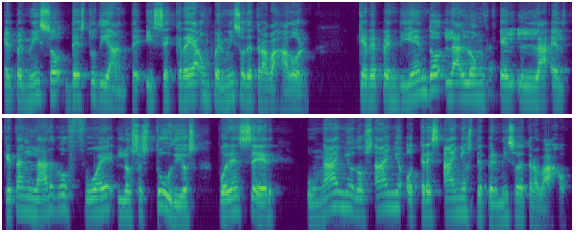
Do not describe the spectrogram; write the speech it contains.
el permiso de estudiante y se crea un permiso de trabajador que dependiendo la, el, el qué tan largo fue los estudios, pueden ser un año, dos años o tres años de permiso de trabajo.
